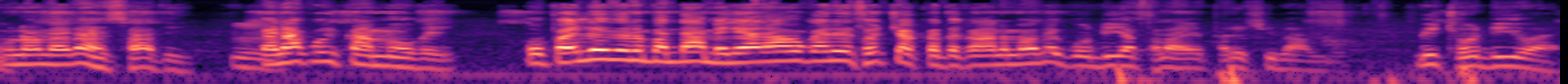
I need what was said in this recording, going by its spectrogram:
ਉਹਨਾਂ ਦਾ ਇਹਦਾ ਹਿੱਸਾ ਸੀ। ਹੂੰ। ਕਹਿੰਦਾ ਕੋਈ ਕੰਮ ਹੋਵੇ। ਉਹ ਪਹਿਲੇ ਦਿਨ ਬੰਦਾ ਮਿਲਿਆ ਨਾ ਉਹ ਕਹਿੰਦੇ ਇਥੋਂ ਚੱਕ ਦੁਕਾਨ ਮੈਂ ਉਹਦੇ ਗੋਡੀ ਹੱਥ ਲਾਏ ਫਰੇਸ਼ੀ ਵਾਲ ਨੂੰ ਵੀ ਠੋਡੀ ਹੋਇਆ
